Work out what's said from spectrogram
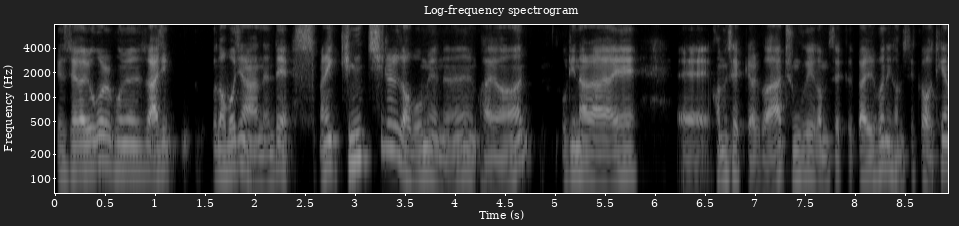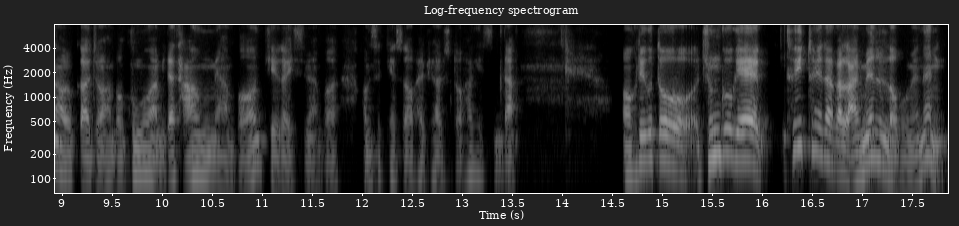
그래서 제가 요걸 보면서 아직 넣어 보진 않았는데 만약에 김치를 넣어 보면은 과연 우리나라의 에 검색 결과, 중국의 검색 결과, 일본의 검색 결과 어떻게 나올까 좀 한번 궁금합니다. 다음에 한번 기회가 있으면 한번 검색해서 발표하도록 하겠습니다. 어 그리고 또 중국의 트위터에다가 라면을 넣어 보면은 음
